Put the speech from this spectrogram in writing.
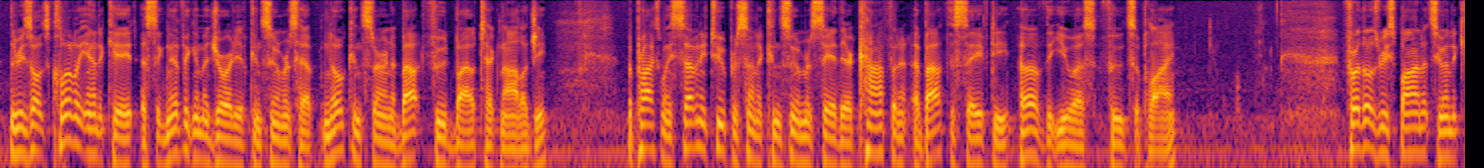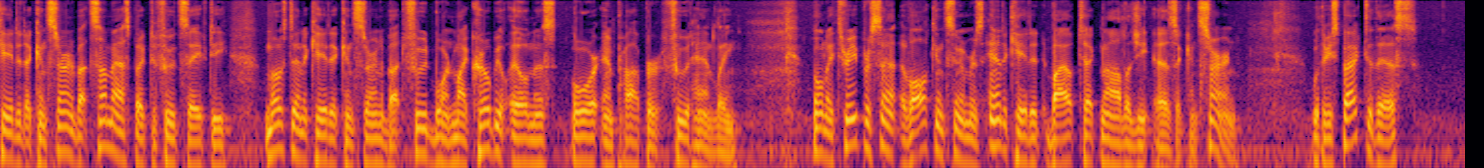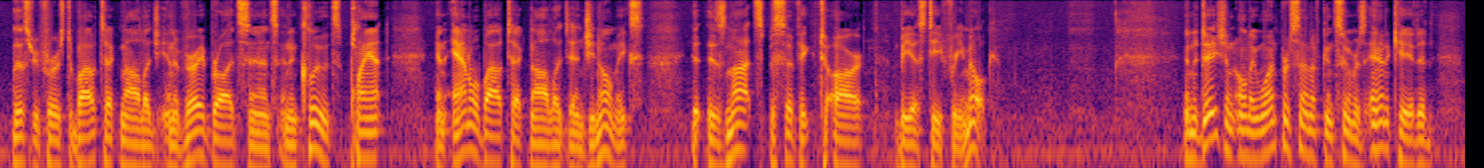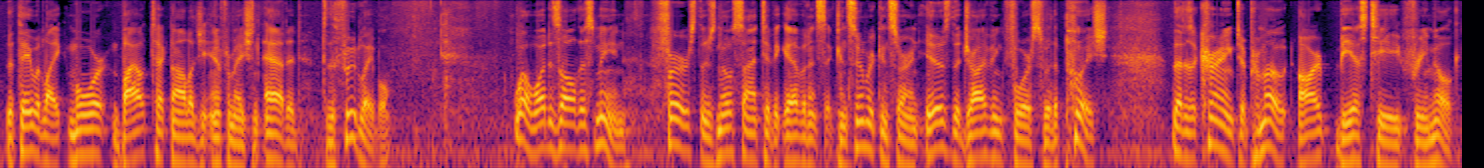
The results clearly indicate a significant majority of consumers have no concern about food biotechnology. Approximately 72% of consumers say they're confident about the safety of the U.S. food supply. For those respondents who indicated a concern about some aspect of food safety, most indicated a concern about foodborne microbial illness or improper food handling. Only 3% of all consumers indicated biotechnology as a concern. With respect to this, this refers to biotechnology in a very broad sense and includes plant and animal biotechnology and genomics. It is not specific to our BST free milk. In addition, only 1% of consumers indicated that they would like more biotechnology information added to the food label. Well, what does all this mean? First, there's no scientific evidence that consumer concern is the driving force for the push that is occurring to promote RBST free milk.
